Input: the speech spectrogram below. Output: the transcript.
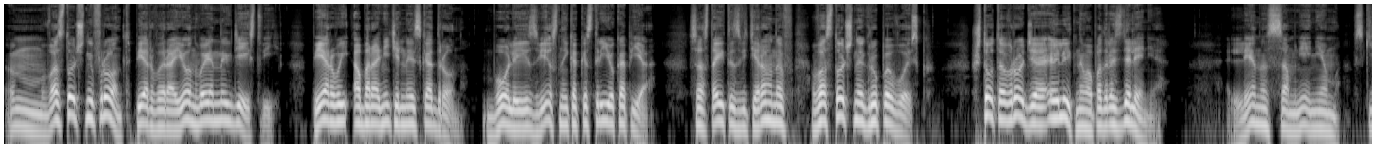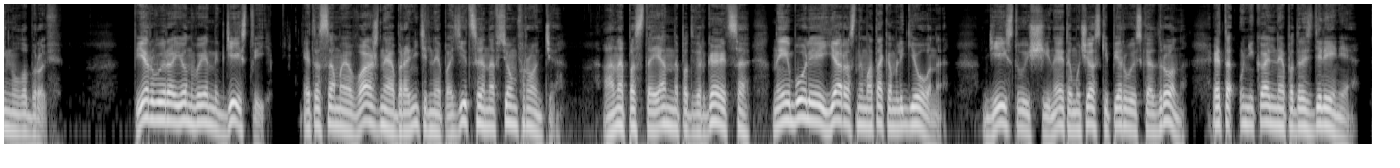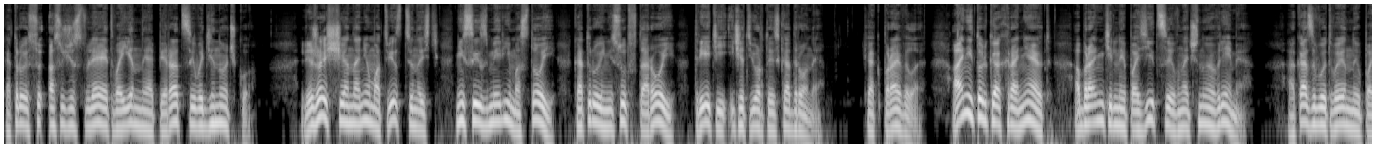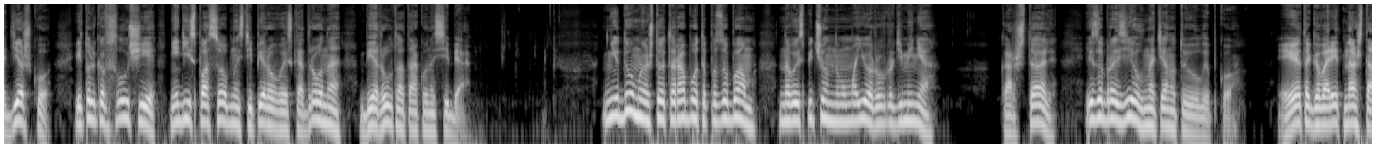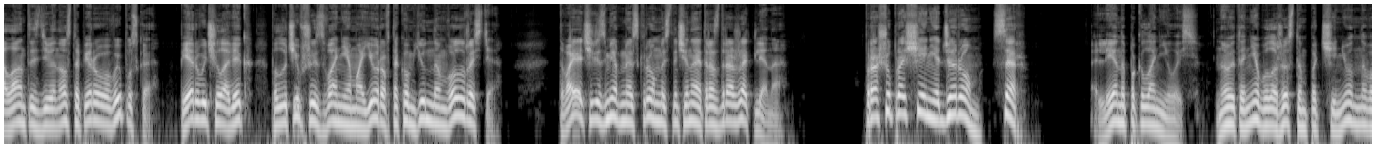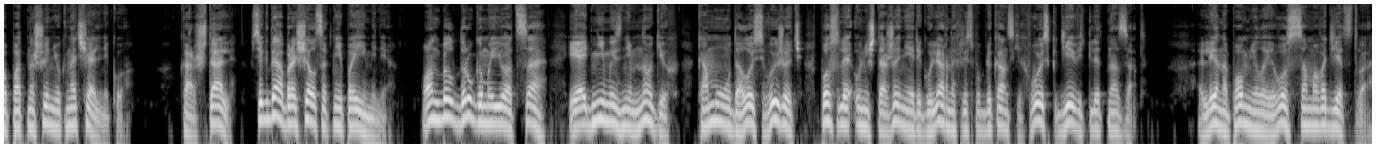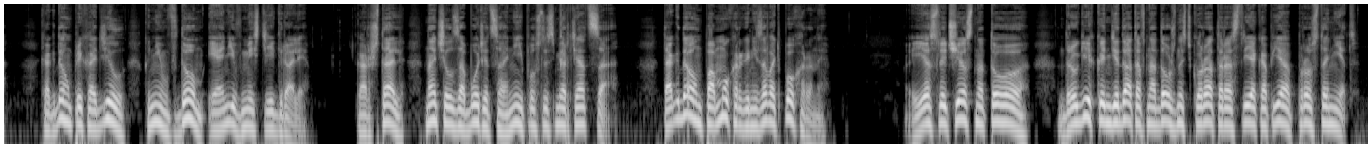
М -м, Восточный фронт, первый район военных действий, первый оборонительный эскадрон, более известный как «Острие копья», состоит из ветеранов восточной группы войск. Что-то вроде элитного подразделения. Лена с сомнением вскинула бровь. Первый район военных действий — это самая важная оборонительная позиция на всем фронте. Она постоянно подвергается наиболее яростным атакам легиона. Действующий на этом участке первый эскадрон — это уникальное подразделение, которое осуществляет военные операции в одиночку. Лежащая на нем ответственность несоизмерима с той, которую несут второй, третий и четвертый эскадроны. Как правило, они только охраняют оборонительные позиции в ночное время, оказывают военную поддержку и только в случае недееспособности первого эскадрона берут атаку на себя. «Не думаю, что это работа по зубам новоиспеченному майору вроде меня». Каршталь изобразил натянутую улыбку. «И это, говорит, наш талант из 91-го выпуска? Первый человек, получивший звание майора в таком юном возрасте?» Твоя чрезмерная скромность начинает раздражать Лена. Прошу прощения, Джером, сэр. Лена поклонилась, но это не было жестом подчиненного по отношению к начальнику. Каршталь всегда обращался к ней по имени. Он был другом ее отца и одним из немногих, кому удалось выжить после уничтожения регулярных республиканских войск 9 лет назад. Лена помнила его с самого детства, когда он приходил к ним в дом, и они вместе играли. Каршталь начал заботиться о ней после смерти отца. Тогда он помог организовать похороны. Если честно, то других кандидатов на должность куратора «Острия копья» просто нет.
